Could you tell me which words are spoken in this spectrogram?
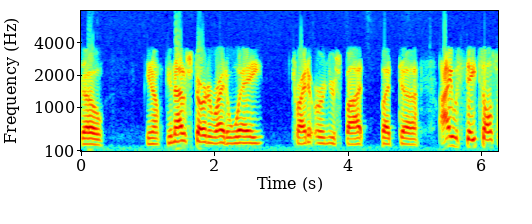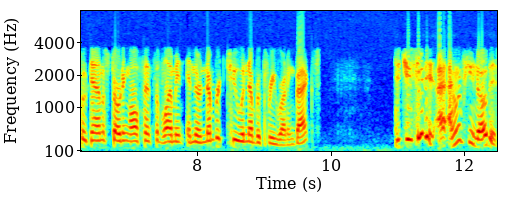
So, you know, you're not a starter right away. Try to earn your spot. But uh, Iowa State's also down a starting offensive lineman, and they're number two and number three running backs. Did you see that? I I don't know if you know this.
